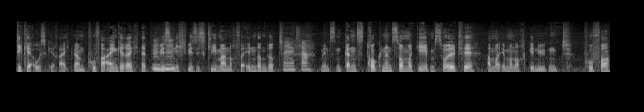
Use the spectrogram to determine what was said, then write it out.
dicke ausgereicht. Wir haben einen Puffer eingerechnet. Wir wissen nicht, wie sich das Klima noch verändern wird. Ja. Wenn es einen ganz trockenen Sommer geben sollte, haben wir immer noch genügend Puffer,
